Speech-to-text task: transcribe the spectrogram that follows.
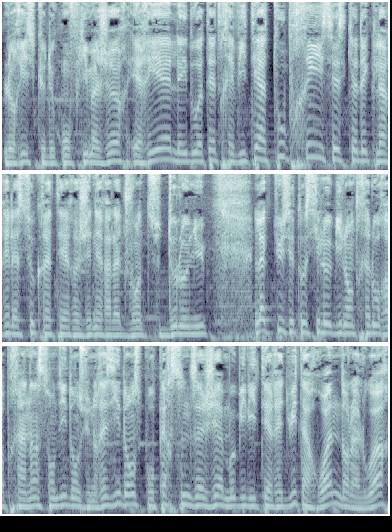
Le risque de conflit majeur est réel et doit être évité à tout prix, c'est ce qu'a déclaré la secrétaire générale adjointe de l'ONU. L'actu, c'est aussi le bilan très lourd après un incendie dans une résidence pour personnes âgées à mobilité réduite à Rouen, dans la Loire.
